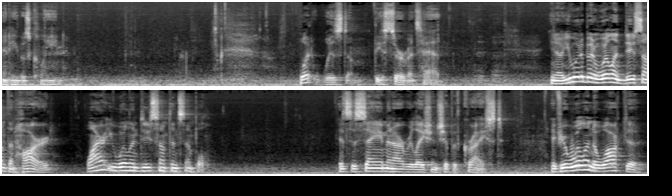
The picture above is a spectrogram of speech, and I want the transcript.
and he was clean. What wisdom these servants had. You know, you would have been willing to do something hard. Why aren't you willing to do something simple? It's the same in our relationship with Christ. If you're willing to walk to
